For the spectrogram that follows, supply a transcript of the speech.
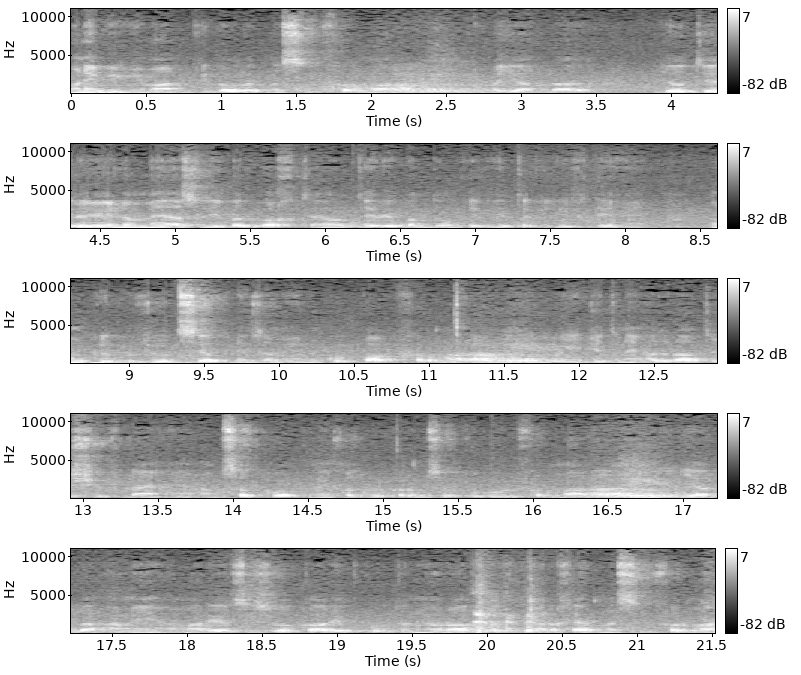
انہیں بھی ایمان کی دولت نصیب فرما۔ یا اللہ جو تیرے علم میں اصلی بدبخت ہیں اور تیرے بندوں کے لیے تکلیف دے ہیں ان کے وجود سے اپنی زمین کو پاک فرما۔ یہ حضرات تشریف لائے ہیں، ہم سب کو اپنے فضل و کرم سے قبول فرما یا اللہ، ہمیں، ہمارے عزیز و قارب کو دنیا اور آخرت ہر خیر نصیب فرما۔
